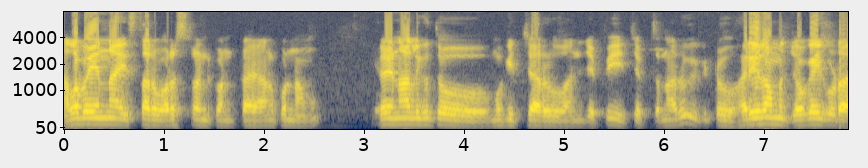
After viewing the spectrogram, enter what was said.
నలభై అన్నా ఇస్తారు వరస్ట్ అనుకుంటా అనుకున్నాము. ఇరవై నాలుగుతో ముగిచ్చారు అని చెప్పి చెప్తున్నారు. ఇటు హరిరామ జోగయ్య కూడా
